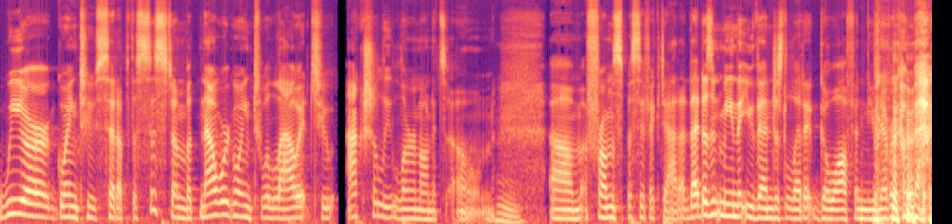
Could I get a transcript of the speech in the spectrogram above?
we are going to set up the system, but now we're going to allow it to actually learn on its own Hmm. um, from specific data. That doesn't mean that you then just let it go off and you never come back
